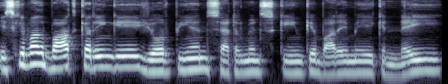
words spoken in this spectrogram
इसके बाद बात करेंगे यूरोपियन सेटलमेंट स्कीम के बारे में, एक नई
